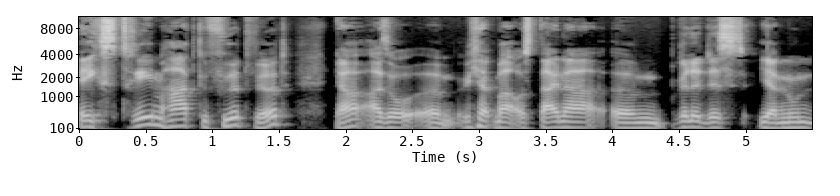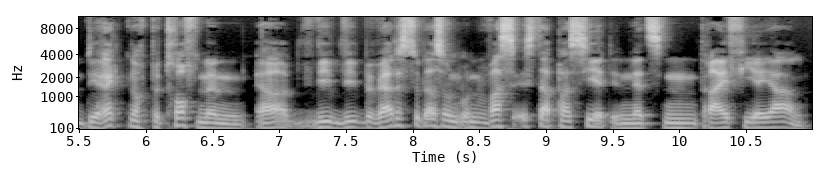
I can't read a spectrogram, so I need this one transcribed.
extrem hart geführt wird. Ja, also ähm, Richard, mal aus deiner ähm, Brille des ja nun direkt noch Betroffenen, ja, wie, wie bewertest du das und, und was ist da passiert in den letzten drei, vier Jahren?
